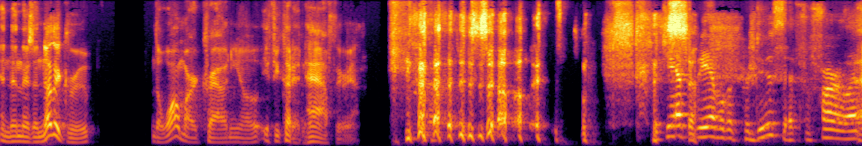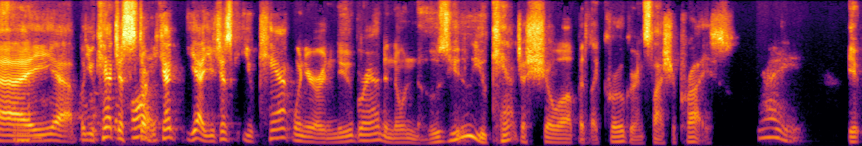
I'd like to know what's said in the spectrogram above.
And then there's another group, the Walmart crowd, you know, if you cut it in half, they're in. so but you have so, to be able to produce it for far less. Uh, yeah, but you can't just start. You can't. Yeah, you just you can't when you're a new brand and no one knows you. You can't just show up at like Kroger and slash your price. Right. It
